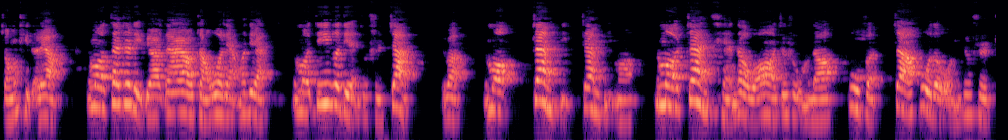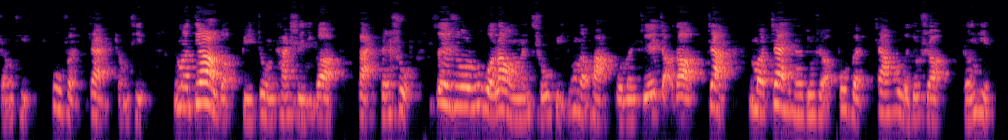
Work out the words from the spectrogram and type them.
整体的量。那么在这里边大家要掌握两个点，那么第一个点就是占，对吧？那么占比占比嘛，那么占前的往往就是我们的部分，占后的我们就是整体，部分占整体。那么第二个比重它是一个百分数，所以说如果让我们求比重的话，我们直接找到占。那么占前的就是部分，占后的就是整体，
